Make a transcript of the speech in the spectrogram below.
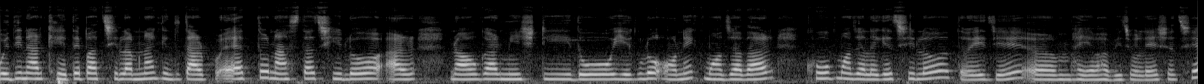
ওই দিন আর খেতে পাচ্ছিলাম না, কিন্তু তারপর এত নাস্তা ছিল, আর নওগাঁর মিষ্টি, দই, এগুলো অনেক মজাদার, খুব মজা লেগেছিল। তো এই যে ভাইয়া ভাবি চলে এসেছে।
